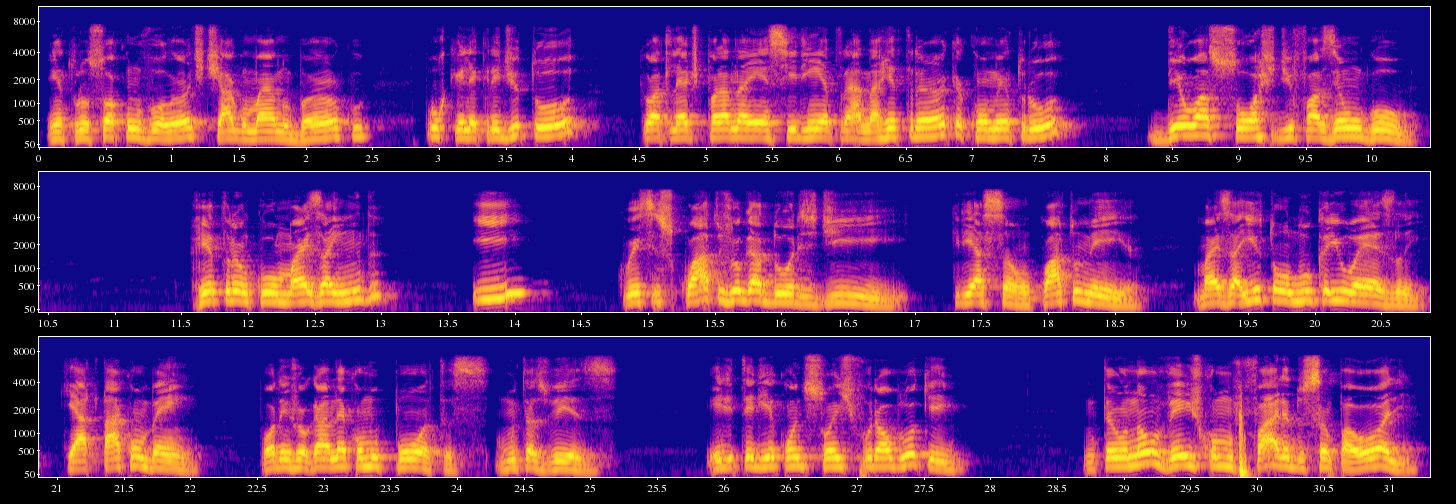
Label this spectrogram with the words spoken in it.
Entrou só com o volante, Thiago Maia no banco, porque ele acreditou que o Atlético Paranaense iria entrar na retranca, como entrou, deu a sorte de fazer um gol, retrancou mais ainda e com esses quatro jogadores de criação, quatro meia, mais Ayrton, Luca e Wesley, que atacam bem, podem jogar né, como pontas, muitas vezes, ele teria condições de furar o bloqueio. Então eu não vejo como falha do Sampaoli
